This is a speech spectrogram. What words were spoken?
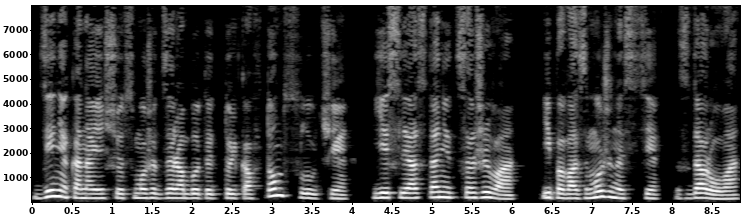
Денег она еще сможет заработать только в том случае, если останется жива и по возможности здорова.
